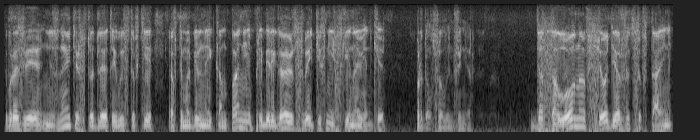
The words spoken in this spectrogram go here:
Вы разве не знаете, что для этой выставки автомобильные компании приберегают свои технические новинки?» Продолжал инженер. До талона все держится в тайне,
